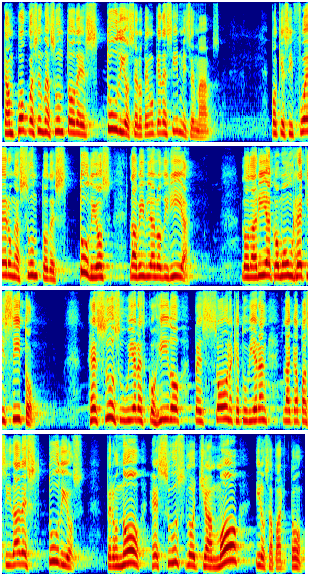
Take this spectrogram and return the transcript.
Tampoco es un asunto de estudios, se lo tengo que decir, mis hermanos. Porque si fuera un asunto de estudios, la Biblia lo diría. Lo daría como un requisito. Jesús hubiera escogido personas que tuvieran la capacidad de estudios, pero no, Jesús los llamó y los apartó.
